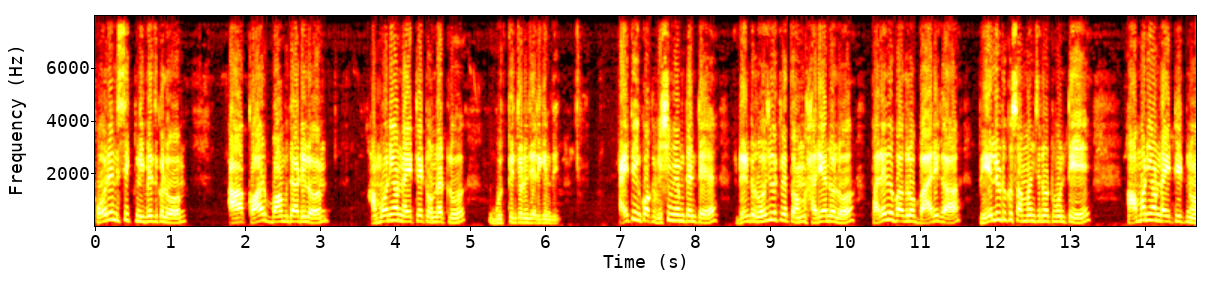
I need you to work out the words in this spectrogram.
ఫోరెన్సిక్ నివేదికలో ఆ కారు బాంబు దాడిలో అమోనియం నైట్రేట్ ఉన్నట్లు గుర్తించడం జరిగింది. అయితే ఇంకొక విషయం ఏమిటంటే రెండు రోజుల క్రితం హర్యానాలో ఫరీదాబాద్లో భారీగా పేలుడుకు సంబంధించినటువంటి అమోనియం నైట్రేట్ను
